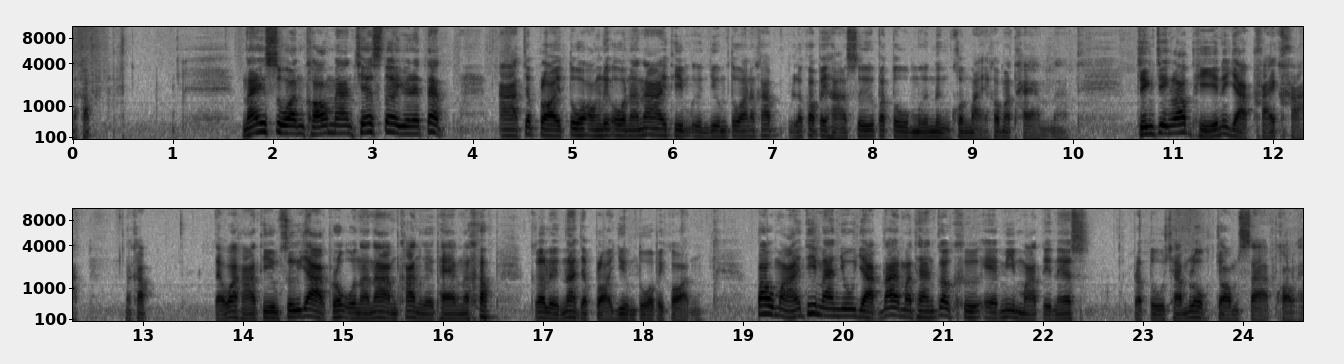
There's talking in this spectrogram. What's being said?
นะครับ ในส่วนของแมนเชสเตอร์ยูไนเต็ดอาจจะปล่อยตัวองเดโอนาน่าให้ทีมอื่นยืมตัวนะครับ แล้วก็ไปหาซื้อประตูมือหนึ่งคนใหม่เข้ามาแทนนะ จริง ๆ แล้วผีเนี่ยอยากขายขาดนะครับ แต่ว่าหาทีมซื้อยากเพราะโอนาน่ามค่าเงินแพงนะครับ ก็เลยน่าจะปล่อยยืมตัวไปก่อน เป้าหมายที่แมนยูอยากได้มาแทนก็คือเอมี่มาร์ติเนสประตูแชมป์โลกจอมแสบของแอ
